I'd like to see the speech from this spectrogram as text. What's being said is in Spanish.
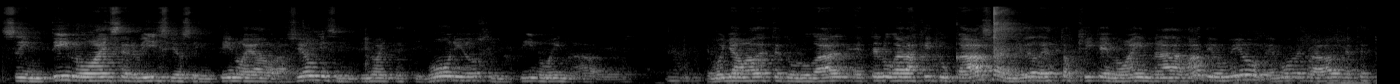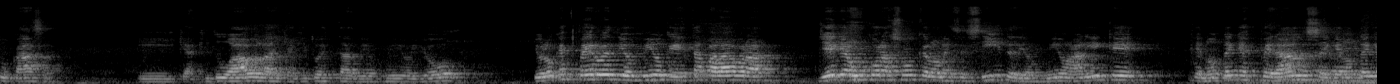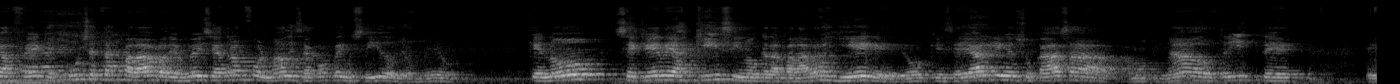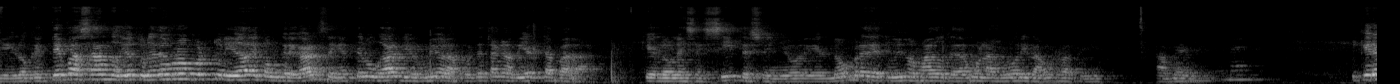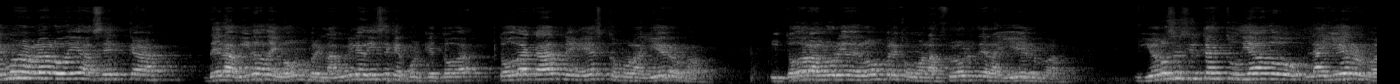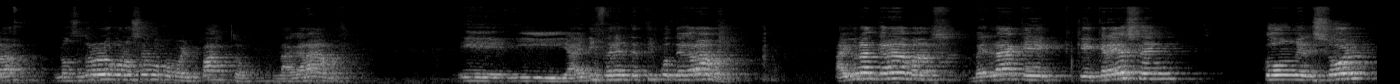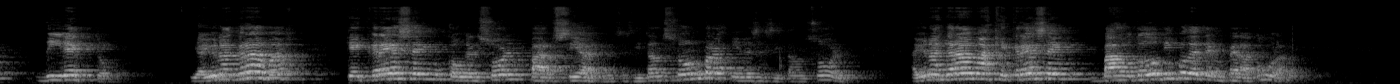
Sin ti no hay servicio, sin ti no hay adoración y sin ti no hay testimonio, sin ti no hay nada, Dios. Hemos llamado este tu lugar, este lugar aquí tu casa, en medio de esto aquí que no hay nada más, Dios mío, hemos declarado que esta es tu casa y que aquí tú hablas y que aquí tú estás, Dios mío. Yo, yo lo que espero es, Dios mío, que esta palabra llegue a un corazón que lo necesite, Dios mío, a alguien que, que no tenga esperanza y que no tenga fe, que escuche estas palabras, Dios mío, y se ha transformado y se ha convencido, Dios mío que no se quede aquí, sino que la palabra llegue, Dios, que si hay alguien en su casa amotinado, triste, eh, lo que esté pasando, Dios, tú le des una oportunidad de congregarse en este lugar, Dios mío, las puertas están abiertas para que lo necesite, Señor. En el nombre de tu Hijo amado te damos la gloria y la honra a ti. Amén. Y queremos hablar hoy acerca de la vida del hombre. La Biblia dice que porque toda, toda carne es como la hierba y toda la gloria del hombre como la flor de la hierba. Y yo no sé si usted ha estudiado la hierba, nosotros lo conocemos como el pasto, la grama. Y, y hay diferentes tipos de grama. Hay unas gramas, ¿verdad?, que, que crecen con el sol directo. Y hay unas gramas que crecen con el sol parcial. Necesitan sombra y necesitan sol. Hay unas gramas que crecen bajo todo tipo de temperatura.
